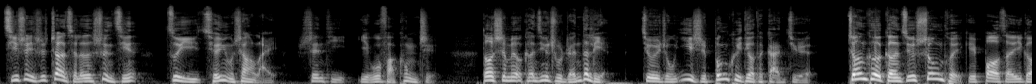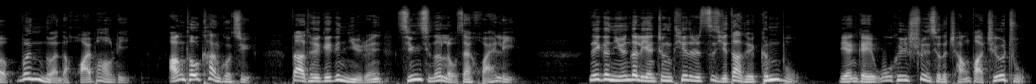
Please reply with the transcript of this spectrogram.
其实也是站起来的瞬间，醉意全涌上来。身体也无法控制，倒是没有看清楚人的脸，就有一种意识崩溃掉的感觉。张克感觉双腿给抱在一个温暖的怀抱里，昂头看过去，大腿给个女人紧紧的搂在怀里。那个女人的脸正贴着自己大腿根部，脸给乌黑顺秀的长发遮住。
